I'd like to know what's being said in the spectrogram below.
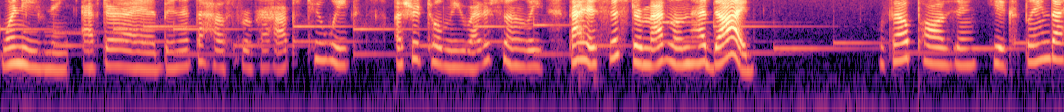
One evening, after I had been at the house for perhaps two weeks, Usher told me rather suddenly that his sister Madeline had died. Without pausing, he explained that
